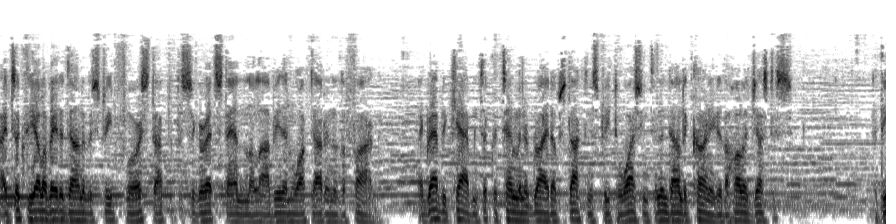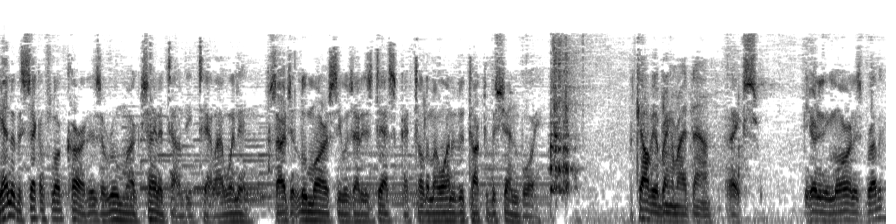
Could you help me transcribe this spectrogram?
I took the elevator down to the street floor, stopped at the cigarette stand in the lobby, then walked out into the fog. I grabbed a cab and took the 10 minute ride up Stockton Street to Washington and down to Kearny to the Hall of Justice. At the end of the second floor corridor is a room marked Chinatown detail. I went in. Sergeant Lou Morrissey was at his desk. I told him I wanted to talk to the Shen boy. McKelvey will bring him right down. Thanks. You heard anything more on his brother?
